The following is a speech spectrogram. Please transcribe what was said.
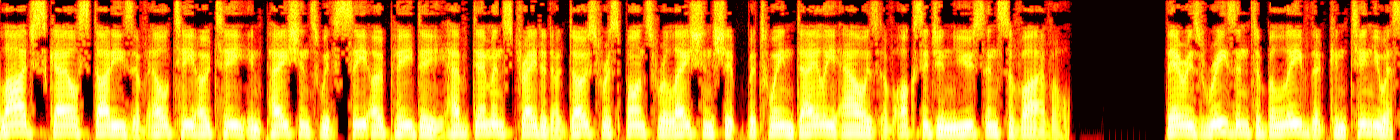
Large-scale studies of LTOT in patients with COPD have demonstrated a dose-response relationship between daily hours of oxygen use and survival. There is reason to believe that continuous,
